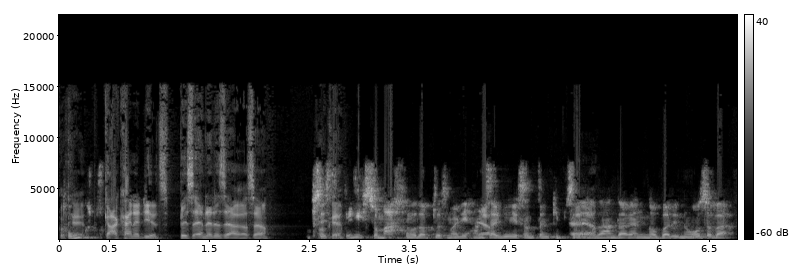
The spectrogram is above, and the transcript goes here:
Okay. Punkt. Gar keine Deals bis Ende des Jahres, ja? Ob sie okay. das wirklich so machen oder ob das mal die Ansage ja. ist und dann gibt es ja, einen oder anderen, nobody knows, aber,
